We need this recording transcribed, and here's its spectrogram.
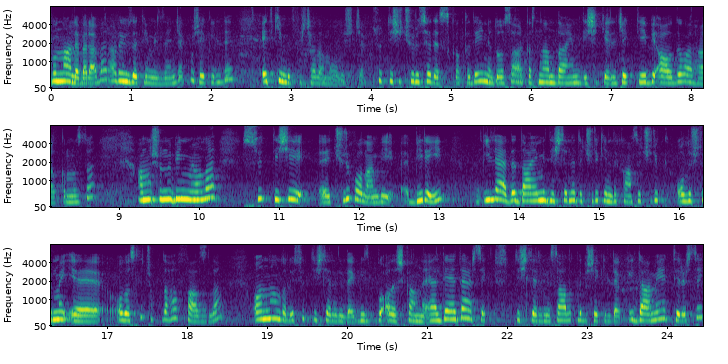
Bunlarla beraber arayüz de temizlenecek. Bu şekilde etkin bir fırçalama oluşacak. Süt dişi çürüse de sıkıntı değil. Ne de olsa arkasından daim dişi gelecek diye bir algı var halkımızda. Ama şunu bilmiyorlar. Süt dişi e, çürük olan bir bireyin ileride daimi dişlerine de çürük indikansı, çürük oluşturma e, olasılığı çok daha fazla. Ondan dolayı süt dişlerinde biz bu alışkanlığı elde edersek, süt dişlerini sağlıklı bir şekilde idame ettirirsek,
